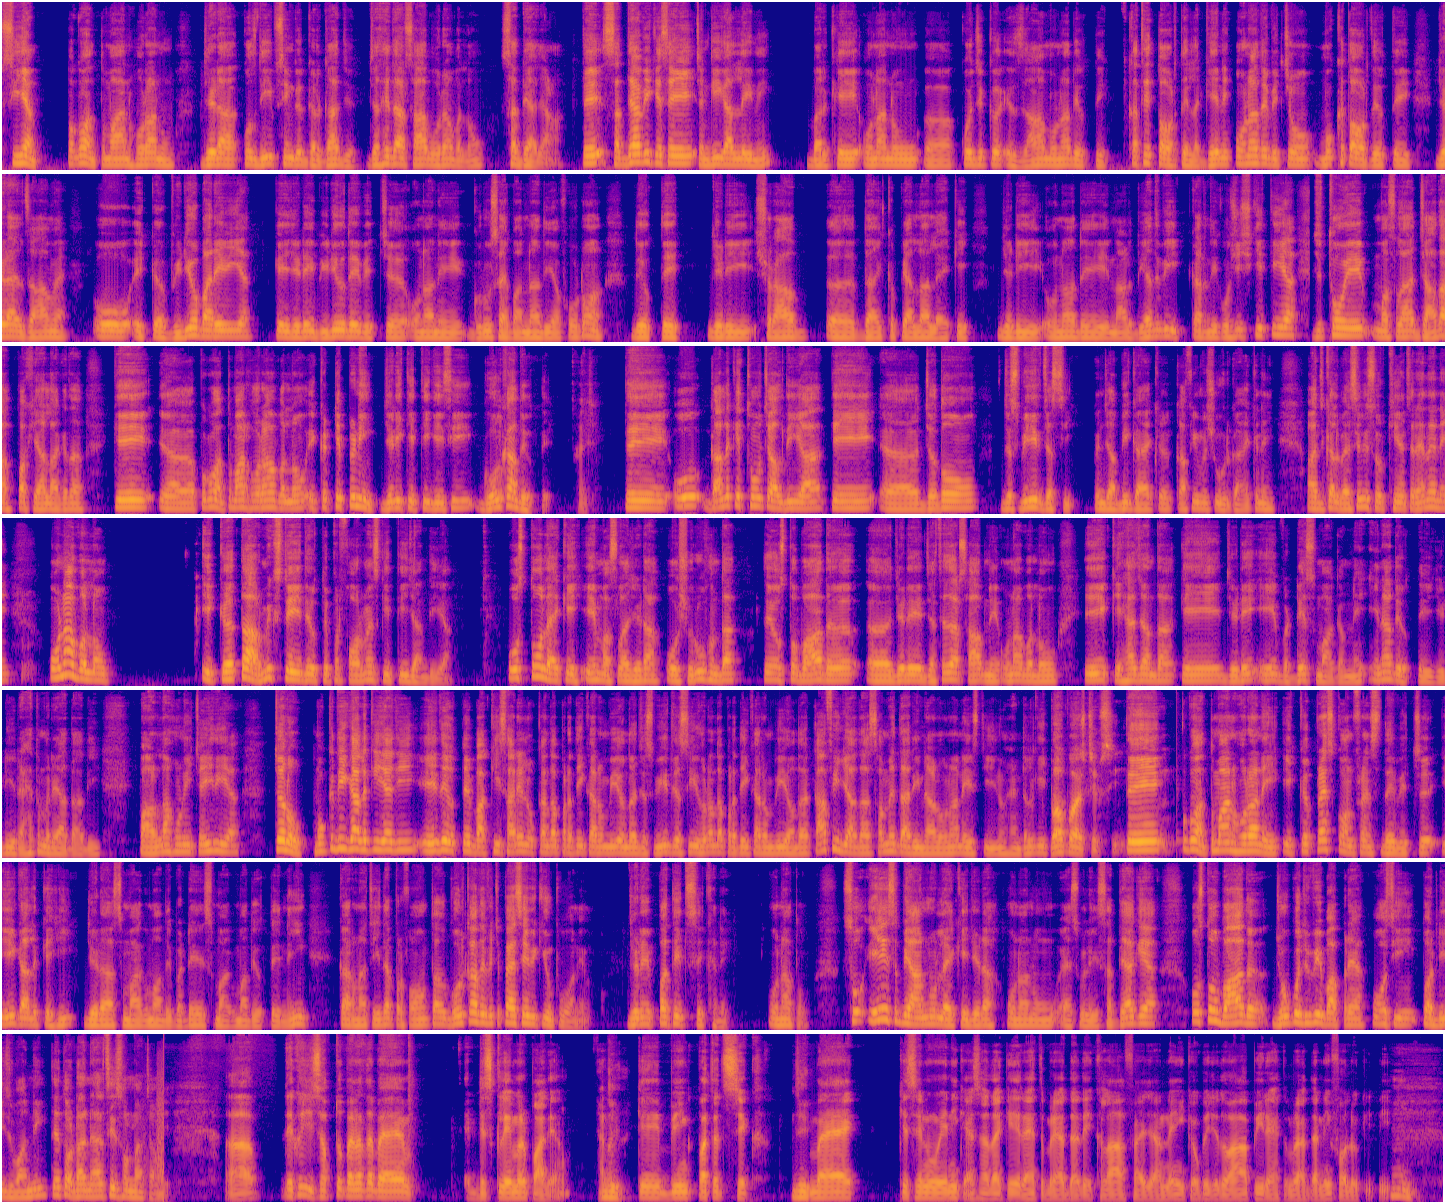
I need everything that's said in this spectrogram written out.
CM Bhagwant Mann ਹੋਰਾਂ ਨੂੰ, ਜਿਹੜਾ ਕੁਲਦੀਪ ਸਿੰਘ ਗੜਗੱਜ ਜਥੇਦਾਰ ਸਾਹਿਬ ਹੋਰਾਂ ਵੱਲੋਂ ਸੱਦਿਆ ਜਾਣਾ। ਤੇ ਸੱਦਿਆ ਵੀ ਕਿਸੇ ਚੰਗੀ ਗੱਲ ਲਈ ਨਹੀਂ, ਬਲਕਿ ਉਹਨਾਂ ਨੂੰ ਕੁਝ ਕੁ ਇਲਜ਼ਾਮ ਉਹਨਾਂ ਦੇ ਉੱਤੇ ਕਥਿਤ ਤੌਰ ਤੇ ਲੱਗੇ ਨੇ। ਉਹਨਾਂ ਦੇ ਵਿੱਚੋਂ ਮੁੱਖ ਤੌਰ ਦੇ ਉੱਤੇ ਜਿਹੜਾ ਇਲਜ਼ਾਮ ਹੈ, ਉਹ ਇੱਕ ਵੀਡੀਓ ਬਾਰੇ ਵੀ ਆ ਕਿ ਜਿਹੜੀ ਵੀਡੀਓ ਦੇ ਵਿੱਚ ਉਹਨਾਂ ਨੇ ਗੁਰੂ ਸਾਹਿਬਾਨਾਂ ਦੀਆਂ ਫੋਟੋਆਂ ਦੇ ਉੱਤੇ ਜਿਹੜੀ ਸ਼ਰਾਬ ਦਾ ਇੱਕ ਪਿਆਲਾ ਲੈ ਕੇ ਜਿਹੜੀ ਉਹਨਾਂ ਦੇ ਨਾਲ ਬੇਅਦਬੀ ਕਰਨ ਦੀ ਕੋਸ਼ਿਸ਼ ਕੀਤੀ ਆ ਜਿੱਥੋਂ ਇਹ ਮਸਲਾ ਜ਼ਿਆਦਾ ਭਖਿਆ ਲੱਗਦਾ ਕਿ ਭਗਵੰਤ ਮਾਨ ਹੋਰਾਂ ਵੱਲੋਂ ਇੱਕ ਟਿੱਪਣੀ ਜਿਹੜੀ ਕੀਤੀ ਗਈ ਸੀ ਗੋਲਕਾਂ ਦੇ ਉੱਤੇ ਹਾਂਜੀ। ਤੇ ਉਹ ਗੱਲ ਕਿੱਥੋਂ ਚੱਲਦੀ ਆ ਕਿ ਜਦੋਂ ਜਸਵੀਰ ਜੱਸੀ ਪੰਜਾਬੀ ਗਾਇਕ ਕਾਫੀ ਮਸ਼ਹੂਰ ਗਾਇਕ ਨੇ ਅੱਜ ਕੱਲ ਵੈਸੇ ਵੀ ਸੁਰਖੀਆਂ 'ਚ ਰਹਿੰਦੇ ਨੇ ਉਹਨਾਂ ਵੱਲੋਂ ਇੱਕ ਧਾਰਮਿਕ ਸਟੇਜ ਦੇ ਉੱਤੇ ਪਰਫਾਰਮੈਂਸ ਕੀਤੀ ਜਾਂਦੀ ਆ ਉਸ ਤੋਂ ਲੈ ਕੇ ਇਹ ਮਸਲਾ ਜਿਹੜਾ ਉਹ ਸ਼ੁਰੂ ਹੁੰਦਾ ਤੇ ਉਸ ਤੋਂ ਬਾਅਦ ਜਿਹੜੇ ਜਥੇਦਾਰ ਸਾਹਿਬ ਨੇ ਉਹਨਾਂ ਵੱਲੋਂ ਇਹ ਕਿਹਾ ਜਾਂਦਾ ਕਿ ਜਿਹੜੇ ਇਹ ਵੱਡੇ ਸਮਾਗਮ ਨੇ ਇਹਨਾਂ ਦੇ ਉੱਤੇ ਜਿਹੜੀ ਰਹਿਤ ਮਰਿਆਦਾ ਦੀ ਪਾਲਣਾ ਹੋਣੀ ਚਾਹੀਦੀ ਆ। ਚਲੋ ਮੁੱਕ ਦੀ ਗੱਲ ਕੀ ਆ ਜੀ? ਇਹਦੇ ਉੱਤੇ ਬਾਕੀ ਸਾਰੇ ਲੋਕਾਂ ਦਾ ਪ੍ਰਤੀਕਰਮ ਵੀ ਆਉਂਦਾ ਜਸਵੀਰ ਜੱਸੀ ਹੋਰਾਂ ਦਾ ਪ੍ਰਤੀਕਰਮ ਵੀ ਆਉਂਦਾ। ਕਾਫੀ ਜ਼ਿਆਦਾ ਸਮਝਦਾਰੀ ਨਾਲ ਉਹਨਾਂ ਨੇ ਇਸ ਚੀਜ਼ ਨੂੰ ਹੈਂਡਲ ਕੀਤਾ। ਬਹੁਤ ਪੋਜ਼ਿਟਿਵ ਸੀ। ਤੇ ਭਗਵੰਤ ਮਾਨ ਹੋਰਾਂ ਨੇ ਇੱਕ ਪ੍ਰੈਸ ਕਾਨਫਰੰਸ ਦੇ ਵਿੱਚ ਇਹ ਗੱਲ ਕਹੀ ਜਿਹੜਾ ਸਮਾਗਮਾਂ ਦੇ ਵੱਡੇ ਸਮਾਗਮਾਂ ਦੇ ਉੱਤੇ ਨਹੀਂ ਕਰਨਾ ਚਾਹੀਦਾ ਪਰਫਾਰਮ ਤਾਂ ਗੋਲਕਾਂ ਦੇ ਵਿੱਚ ਪੈਸੇ ਵੀ ਕਿਉਂ ਪਵਾਉਂਦੇ ਹੋ? ਜਿਹੜੇ ਪਤਿਤ ਸਿੱਖ ਨੇ। ਉਹਨਾਂ ਤੋਂ। ਸੋ ਇਸ ਬਿਆਨ ਨੂੰ ਲੈ ਕੇ ਜਿਹੜਾ ਉਹਨਾਂ ਨੂੰ ਇਸ ਵੇਲੇ ਸੱਦਿਆ ਗਿਆ। ਉਸ ਤੋਂ ਬਾਅਦ ਜੋ ਕੁਝ ਵੀ ਵਾਪਰਿਆ ਉਹ ਅਸੀਂ ਤੁਹਾਡੀ ਜ਼ੁਬਾਨੀ ਤੇ ਤੁਹਾਡਾ ਐਨਾਲਿਸਿਸ ਸੁਣਨਾ ਚਾਹਾਂਗੇ। ਦੇਖੋ ਜੀ ਸਭ ਤੋਂ ਪਹਿਲਾਂ ਤਾਂ ਮੈਂ ਡਿਸਕਲੇਮਰ ਪਾ ਦਿਆਂ। ਕਿ ਬੀਇੰਗ ਪਤਤ ਸਿੱਖ ਜੀ। ਮੈਂ ਕਿਸੇ ਨੂੰ ਇਹ ਨਹੀਂ ਕਹਿ ਸਕਦਾ ਕਿ ਰਹਿਤ ਮਰਿਆਦਾ ਦੇ ਖਿਲਾਫ ਹੈ ਜਾਂ ਨਹੀਂ ਕਿਉਂਕਿ ਜਦੋਂ ਆਪ ਹੀ ਰਹਿਤ ਮਰਿਆਦਾ ਨਹੀਂ ਫੋਲੋ ਕੀਤੀ।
